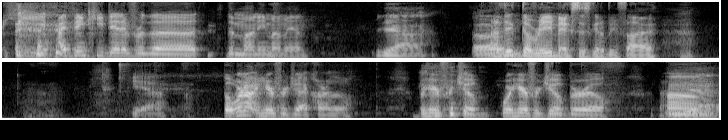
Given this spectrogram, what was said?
he, I think he did it for the the money, my man. yeah. I think Um, the remix is gonna be fire. Yeah, but we're not here for Jack Harlow. We're here for Joe. We're here for Joe Burrow. Um, yeah.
